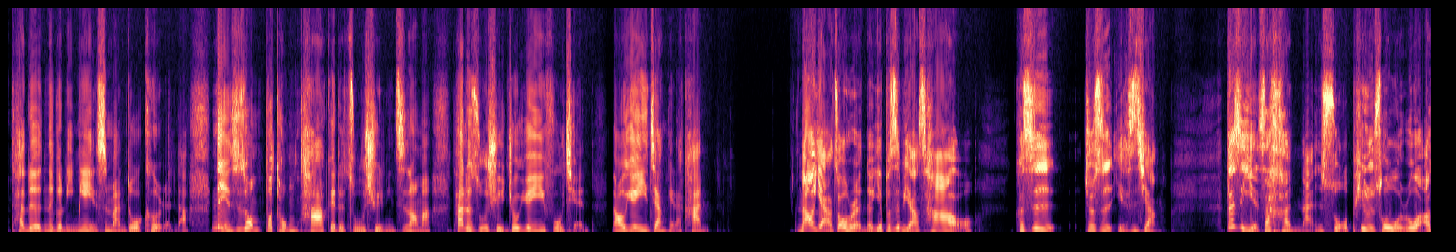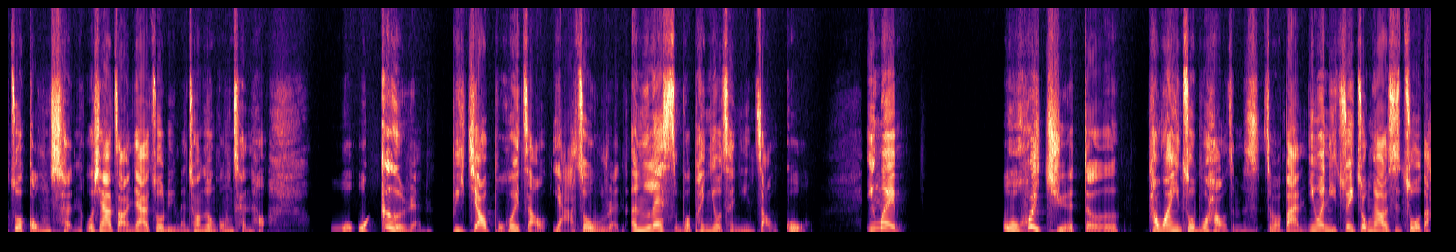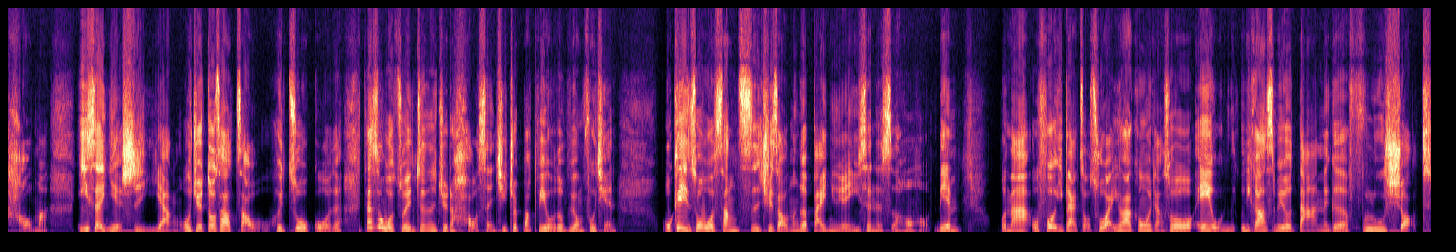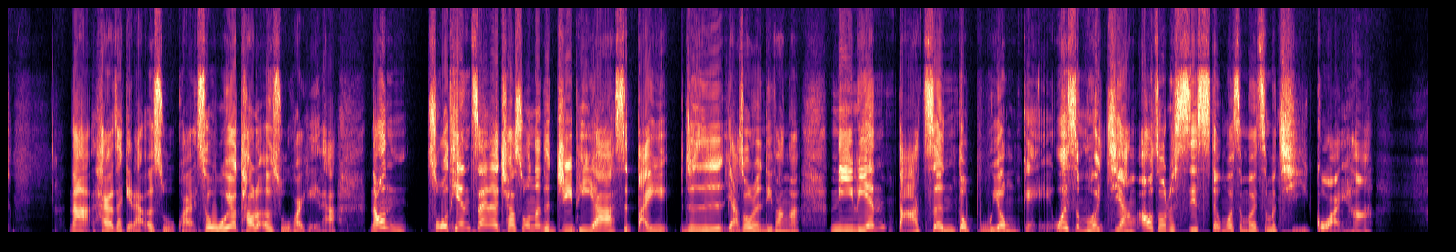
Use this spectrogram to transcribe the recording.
他的那个里面也是蛮多客人的，那也是这种不同 target 的族群，你知道吗？他的族群就愿意付钱，然后愿意这样给他看。然后亚洲人的也不是比较差哦，可是就是也是这样，但是也是很难说。譬如说我如果要做工程，我现在找人家来做铝门窗这种工程哈，我我个人比较不会找亚洲人，unless 我朋友曾经找过，因为我会觉得。他万一做不好怎么怎么办？因为你最重要的是做得好嘛。医生也是一样，我觉得都是要找会做过的。但是我昨天真的觉得好神奇，就 Bobby 我都不用付钱。我跟你说，我上次去找那个白女人医生的时候，哈，连我拿我付一百走出来以后，他跟我讲说：“哎，你刚刚是不是有打那个 flu shot？” 那还要再给他二十五块，所以我又掏了二十五块给他。然后你昨天在那 c h a s 那个 GP 啊，是白就是亚洲人的地方啊，你连打针都不用给，为什么会这样？澳洲的 system 为什么会这么奇怪哈？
